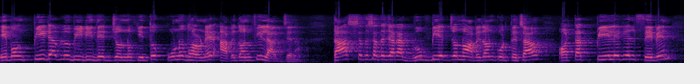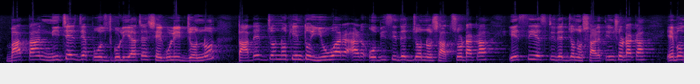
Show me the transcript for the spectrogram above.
এবং পিডাব্লিউবিডিদের জন্য কিন্তু কোনো ধরনের আবেদন ফি লাগছে না। তার সাথে সাথে যারা গ্রুপ বি এর জন্য আবেদন করতে চাও, অর্থাৎ পে লেভেল সেভেন বা তার নিচের যে পোস্টগুলি আছে সেগুলির জন্য, তাদের জন্য কিন্তু ইউআর আর ওবিসিদের জন্য সাতশো টাকা এসসি এসটিদের জন্য সাড়ে তিনশো টাকা এবং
